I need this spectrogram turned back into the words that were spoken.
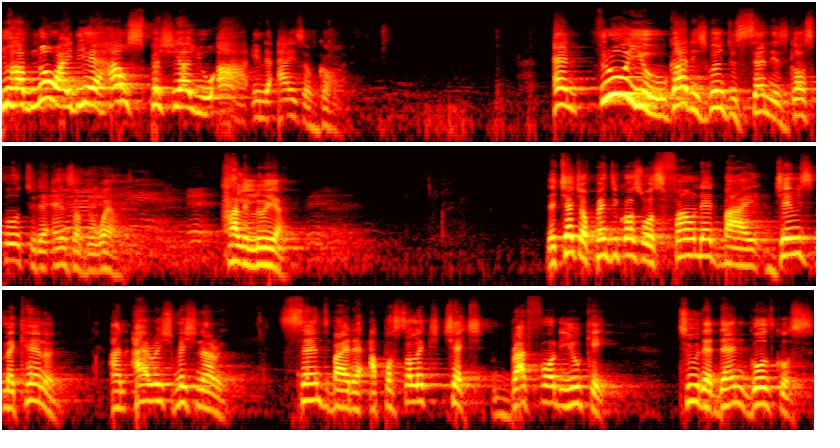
You have no idea how special you are in the eyes of God. And through you, God is going to send his gospel to the ends of the world. Hallelujah. The Church of Pentecost was founded by James McKennon, an Irish missionary sent by the Apostolic Church, Bradford, UK, to the then Gold Coast.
